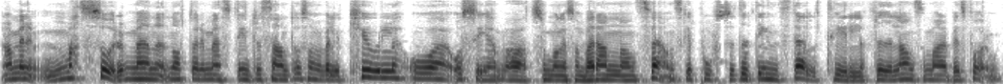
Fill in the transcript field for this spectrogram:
Ja, men massor, men något av det mest intressanta och som var väldigt kul att, att se var att så många som varannan svensk är positivt inställd till frilans som arbetsform.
